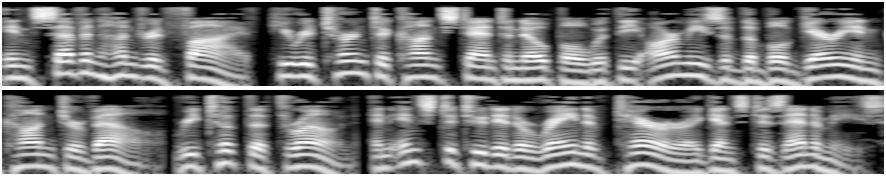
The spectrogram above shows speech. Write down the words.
In 705, he returned to Constantinople with the armies of the Bulgarian Khan Tervel, retook the throne, and instituted a reign of terror against his enemies.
